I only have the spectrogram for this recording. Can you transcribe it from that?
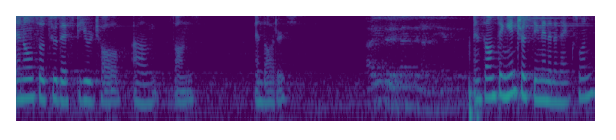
and also to the spiritual um, sons and daughters. And something interesting in the next one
